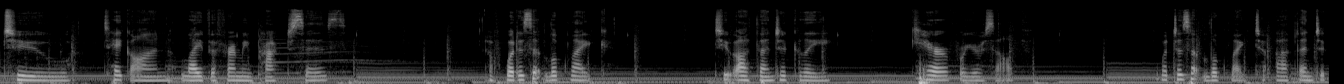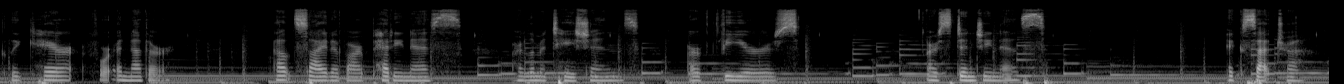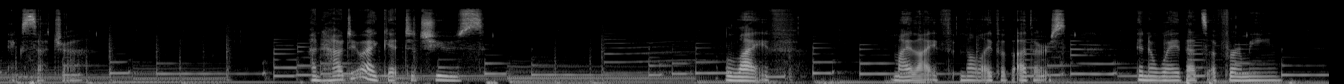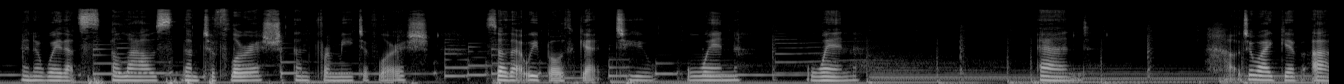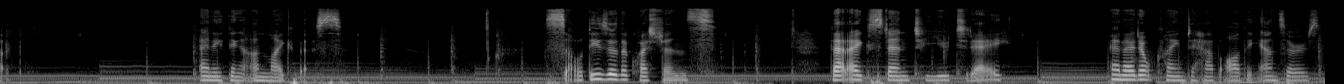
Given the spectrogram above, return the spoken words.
to take on life affirming practices of what does it look like to authentically care for yourself? What does it look like to authentically care for another outside of our pettiness, our limitations, our fears, our stinginess, etc., etc.? And how do I get to choose life, my life, and the life of others in a way that's affirming, in a way that allows them to flourish and for me to flourish, so that we both get to win, win. And how do I give up anything unlike this? So, these are the questions that I extend to you today. And I don't claim to have all the answers,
